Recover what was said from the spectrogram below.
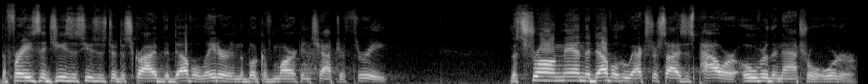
The phrase that Jesus uses to describe the devil later in the book of Mark in chapter 3. The strong man, the devil, who exercises power over the natural order.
